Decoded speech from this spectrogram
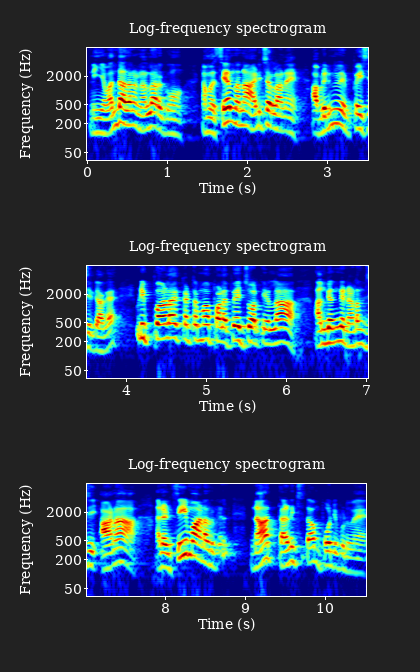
நீங்கள் வந்தால் தானே நல்லாயிருக்கும். நம்ம சேர்ந்தோன்னா அடிச்சிடலானே. அப்படின்னு பேசியிருக்காங்க. இப்படி பல கட்டமாக பல பேச்சுவார்த்தைகள்லாம் அங்கங்கே நடந்துச்சு. ஆனால் அண்ணன் சீமான் அவர்கள் நான் தனித்து தான் போட்டி போடுவேன்.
